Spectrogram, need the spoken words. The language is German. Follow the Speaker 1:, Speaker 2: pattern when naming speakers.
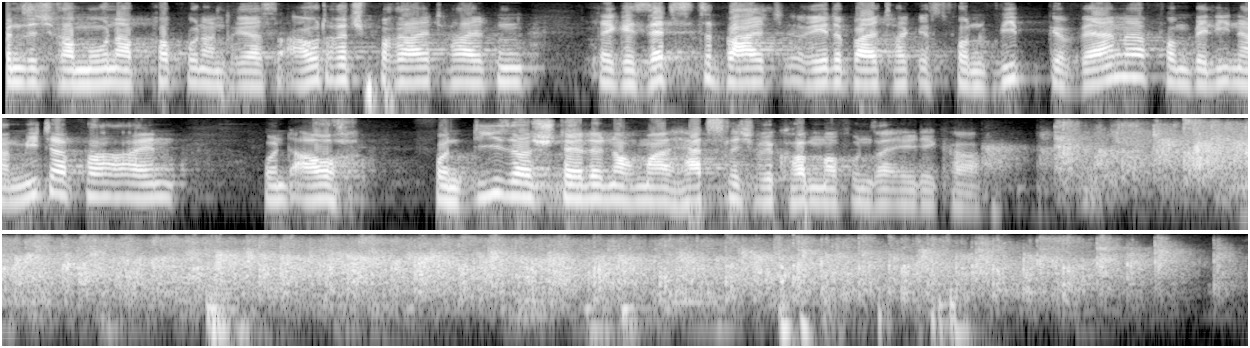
Speaker 1: können sich Ramona Popp und Andreas Audretsch bereithalten. Der gesetzte Beit Redebeitrag ist von Wiebke Werner vom Berliner Mieterverein und auch von dieser Stelle nochmal herzlich willkommen auf unserer LDK.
